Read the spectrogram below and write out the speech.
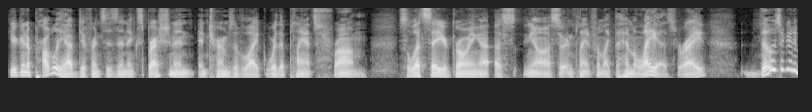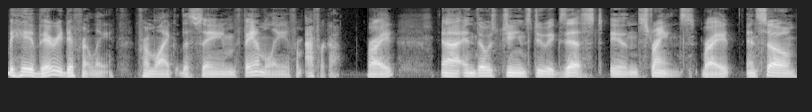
you're going to probably have differences in expression in, in terms of like where the plant's from. So let's say you're growing a, a you know a certain plant from like the Himalayas, right? Those are going to behave very differently from like the same family from Africa, right? Uh, and those genes do exist in strains, right? And so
